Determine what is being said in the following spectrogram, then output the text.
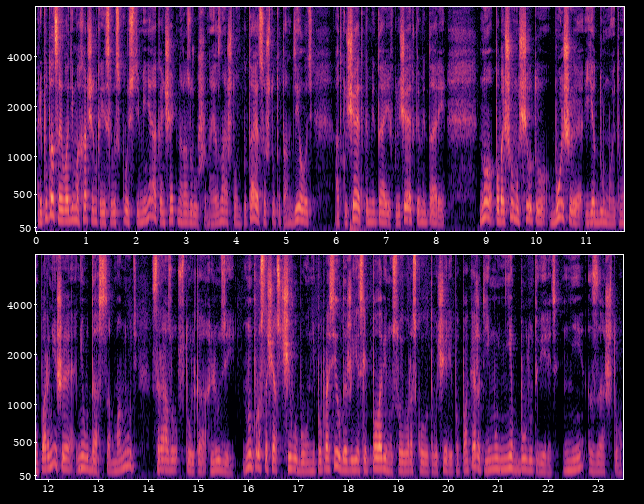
Репутация Вадима Харченко, если вы спросите меня, окончательно разрушена. Я знаю, что он пытается что-то там делать, отключает комментарии, включает комментарии. Но по большому счету больше, я думаю, этому парнише не удастся обмануть сразу столько людей. Ну просто сейчас чего бы он ни попросил, даже если половину своего расколотого черепа покажет, ему не будут верить ни за что.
